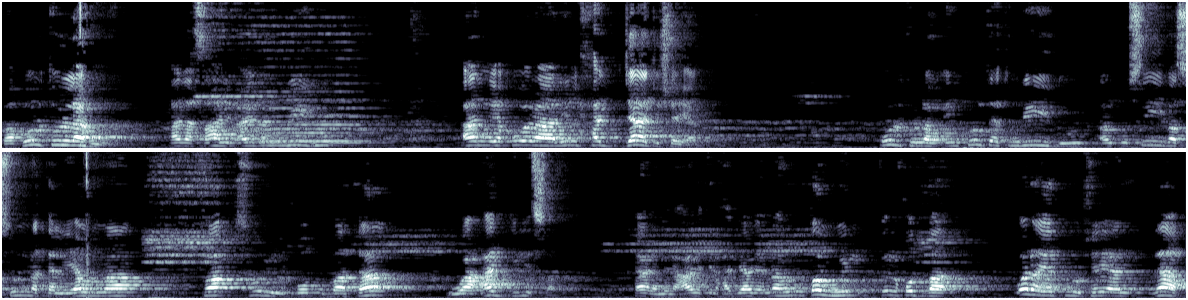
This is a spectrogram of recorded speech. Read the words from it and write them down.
fqلت lh hda saلم أيضا يuriid أn yقuلa للحجاج شhيئا qلت lh in kunta تuriid أn تصيب السنة اليوم fاqصr الخطبة وعجل الصلاة كان من عادة الحجاج أنه يطول في الخطبة ولا يذكر شيئا لا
